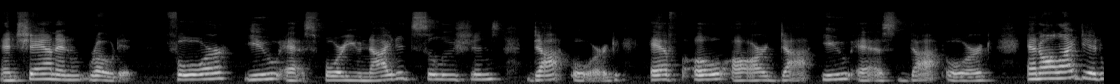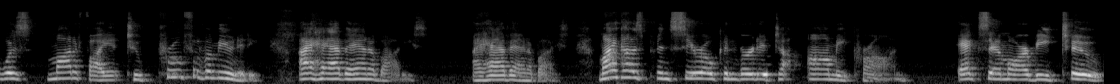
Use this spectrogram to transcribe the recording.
and Shannon wrote it for US, for unitedsolutions.org, for.us.org. And all I did was modify it to proof of immunity. I have antibodies. I have antibodies. My husband seroconverted to Omicron. XMRV2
